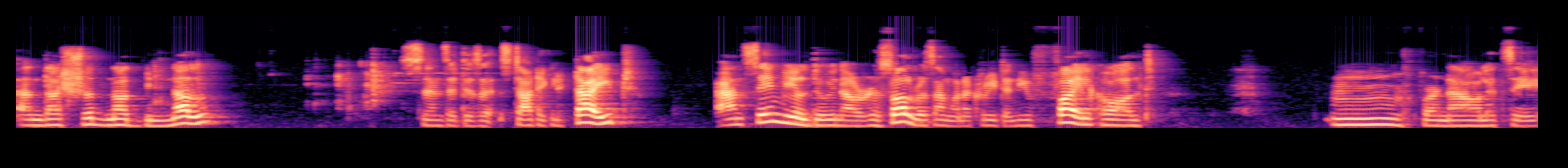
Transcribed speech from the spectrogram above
And that should not be null since it is statically typed and same we'll do in our resolvers. I'm gonna create a new file called mm, for now let's say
